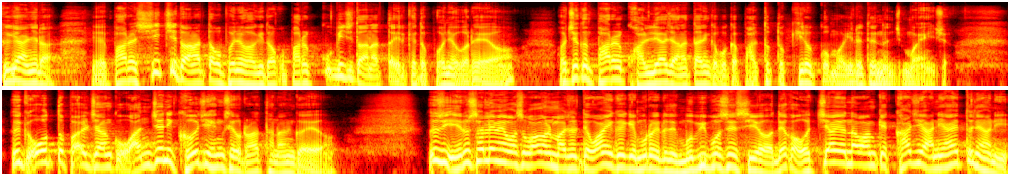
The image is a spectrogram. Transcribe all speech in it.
그게 아니라 예, 발을 씻지도 않았다고 번역하기도 하고 발을 꾸미지도 않았다 이렇게도 번역을 해요. 어쨌든 발을 관리하지 않았다니까 보니까 발톱도 길었고 뭐 이래 됐는지 모양이죠. 그러니까 옷도 빨지 않고 완전히 거지 행색으로 나타나는 거예요. 그래서 예루살렘에 와서 왕을 맞을 때 왕이 그에게 물어 이르되 무비보셋이여 내가 어찌하여 나와 함께 가지 아니하였더냐 하니?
